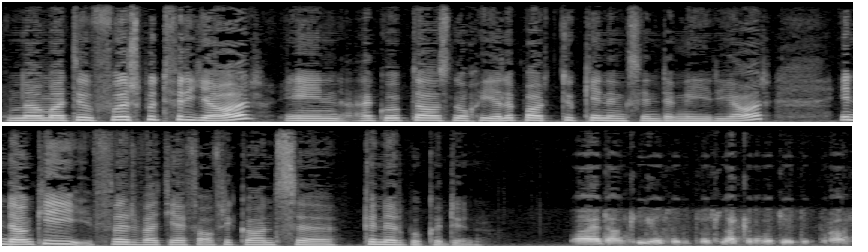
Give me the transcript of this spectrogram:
Nou maar toe voorspoed vir die jaar en ek hoop daar's nog 'n hele paar toekenninge en dinge hierdie jaar. En dankie vir wat jy vir Afrikaanse kinderboeke doen. Baie dankie Josef, dit was lekker om met jou te praat.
